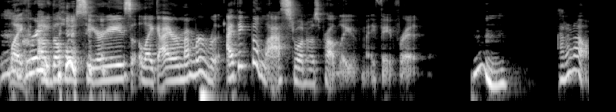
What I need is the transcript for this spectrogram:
Like Great. of the whole series. like I remember I think the last one was probably my favorite. hmm. I don't know.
